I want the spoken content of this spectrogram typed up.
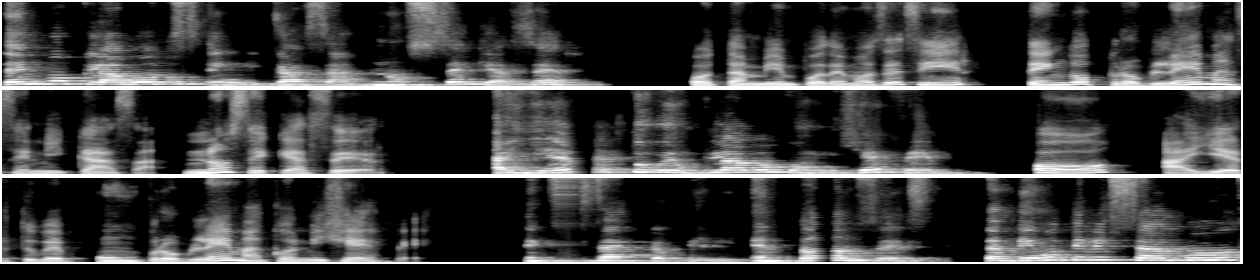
Tengo clavos en mi casa, no sé qué hacer. O también podemos decir, tengo problemas en mi casa, no sé qué hacer. Ayer tuve un clavo con mi jefe. O ayer tuve un problema con mi jefe. Exacto, Pili. Entonces, también utilizamos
